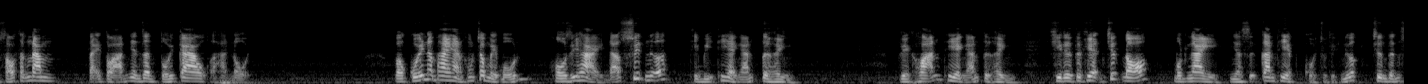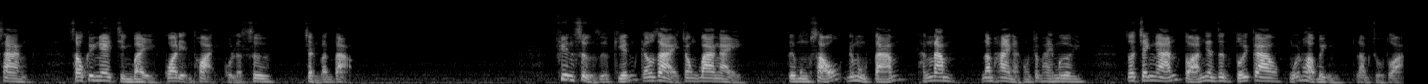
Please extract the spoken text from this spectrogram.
6 tháng 5 tại Tòa án Nhân dân tối cao ở Hà Nội. Vào cuối năm 2014, Hồ Duy Hải đã suýt nữa thì bị thi hành án tử hình. Việc hoãn thi hành án tử hình chỉ được thực hiện trước đó một ngày nhờ sự can thiệp của Chủ tịch nước Trương Tấn Sang sau khi nghe trình bày qua điện thoại của luật sư Trần Văn Tạo. Phiên xử dự kiến kéo dài trong 3 ngày, từ mùng 6 đến mùng 8 tháng 5 năm 2020, do tránh án Tòa án Nhân dân tối cao Nguyễn Hòa Bình làm chủ tọa.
